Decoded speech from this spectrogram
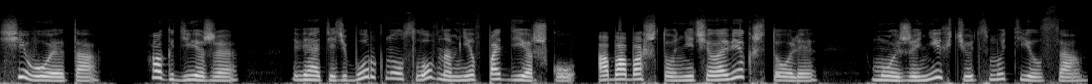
С чего это?» «А где же?» Вятич буркнул, словно мне в поддержку. «А баба что, не человек, что ли?» Мой жених чуть смутился.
